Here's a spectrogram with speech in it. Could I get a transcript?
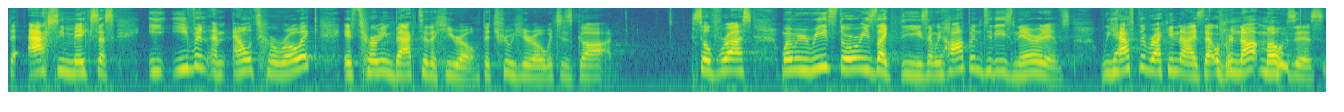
that actually makes us e- even an ounce heroic is turning back to the hero, the true hero, which is God. So, for us, when we read stories like these and we hop into these narratives, we have to recognize that we're not Moses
